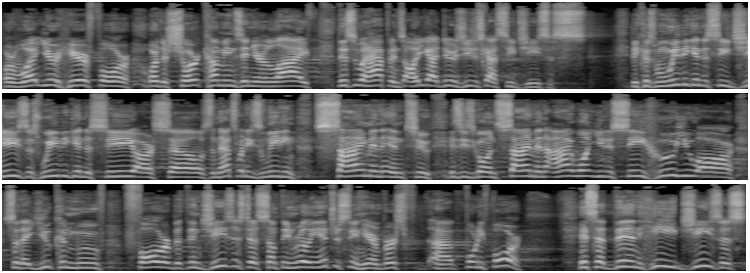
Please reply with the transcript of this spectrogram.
or what you're here for or the shortcomings in your life, this is what happens. All you got to do is you just got to see Jesus. Because when we begin to see Jesus, we begin to see ourselves. And that's what he's leading Simon into is he's going, Simon, I want you to see who you are so that you can move forward. But then Jesus does something really interesting here in verse uh, 44. It said, Then he, Jesus,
